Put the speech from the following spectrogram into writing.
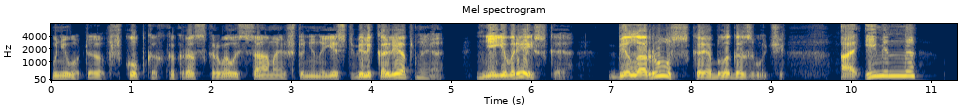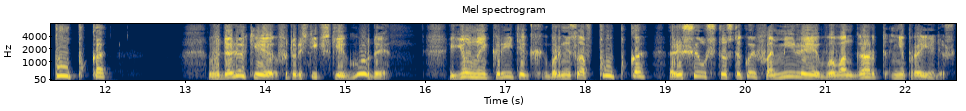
у него-то в скобках как раз скрывалось самое, что ни на есть великолепное, не еврейское, белорусское благозвучие, а именно пупка. В далекие футуристические годы Юный критик Бронислав Пупка решил, что с такой фамилией в авангард не проедешь.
